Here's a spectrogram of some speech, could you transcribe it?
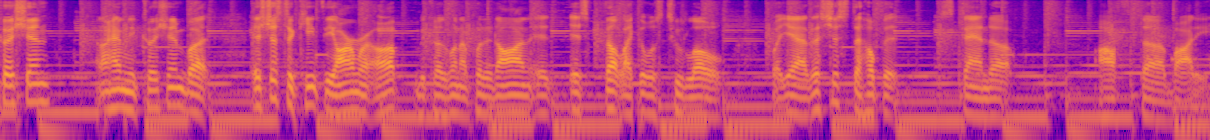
cushion I don't have any cushion, but it's just to keep the armor up because when I put it on, it, it felt like it was too low. But yeah, that's just to help it stand up off the body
